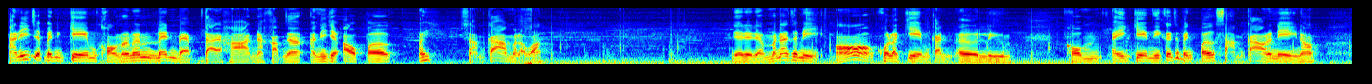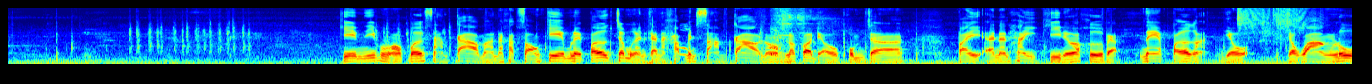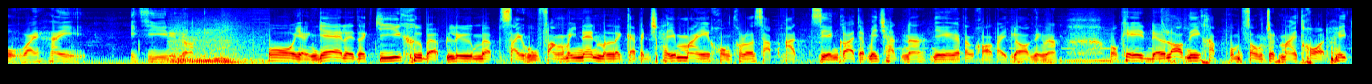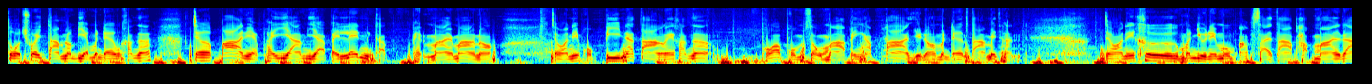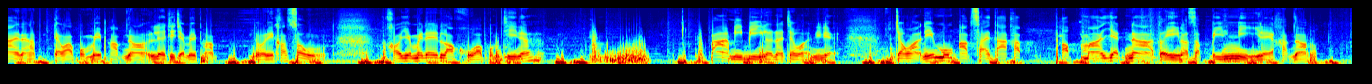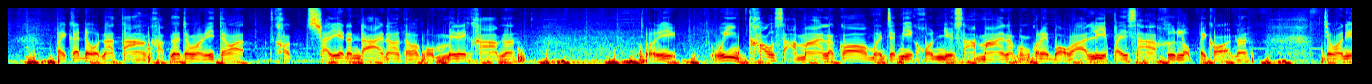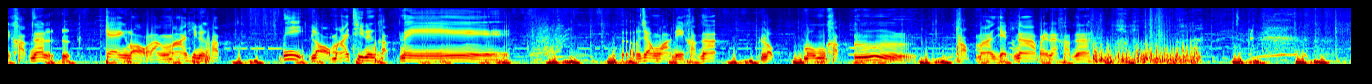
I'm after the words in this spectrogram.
อันนี้จะเป็นเกมของทางนั้นเล่นแบบไดฮาร์ดนะครับนะ อันนี้จะเอาเปิร์กเอ้ยสามเก้ามาแล้วะเดี๋ยวเดี๋ยวเดี๋ยวมันน่าจะมี อ๋อ คนละเกมกัน เออลืม ผมไอเกมนี้ก็จะเป็นเปิร์กสามเก้านั่นเองเนาะ เกมนี้ผมเอาเปิร์ก39 มานะครับสองเกมเลยเปิร์กจะเหมือนกันนะครับเป็น 39 เนาะแล้วก็เดี๋ยวผมจะไปอันนั้นให้อีกทีนึงก็คือแบบแนบเปิร์กอะเดี๋ยวจะวางรูปไว้ให้อีกทีนึงเนาะ อ้อย่างแย่เลยตะกี้คือแบบลืมแบบใส่หูฟังไม่แน่นมันเลยกลายเป็นใช้ไมค์ของโทรศัพท์อัดเสียงก็อาจจะไม่ชัดนะ ยังไงก็ต้องขอไปอีกรอบหนึ่งนะ โอเค เดี๋ยวรอบนี้ครับ ผมส่งจดหมายถอดให้ตัวช่วยตามระเบียบเหมือนเดิมครับนะ เจอป้าเนี่ยพยายามอย่าไปเล่นกับแผ่นไม้มากเนาะจังหวะนี้ผมปีหน้าต่างเลยครับนะเพราะว่าผมส่งหมาไปงับป้าอยู่เนาะมันเดินตามไม่ทันจังหวะนี้คือมันอยู่ในมุมอับสายตาพับไม้ได้นะครับ แต่ว่าผมไม่พับเนาะเลือกที่จะไม่พับจังหวะนี้เขาส่งเขายังไม่ได้ล็อกหัวผมทีนะ ป้ามีบิงแล้วนะจังหวะนี้เนี่ย จังหวะนี้มุมอับสายตาครับ พับไม้ยัดหน้าตัวเองแล้วสปินหนีเลยครับเนาะ ไปกระโดดหน้าต่างครับนะจังหวะนี้แต่ว่าเขาใช้อันนั้นได้เนาะแต่ว่าผมไม่ได้ข้ามนะตัวนี้วิ่งเข้าสามไม้แล้วก็เหมือนจะมีคนอยู่สามไม้นะผมก็เลยบอกว่ารีบไปซะคือหลบไปก่อนนะจังหวะนี้ครับนะแกล้งหลอกหลังไม้ทีนึงครับ นี่หลอกไม้ทีนึงครับเน่แล้วจังหวะนี้ครับนะ หลบมุมครับ อืม พับม้เย็ดหน้าไปนะครับนะ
